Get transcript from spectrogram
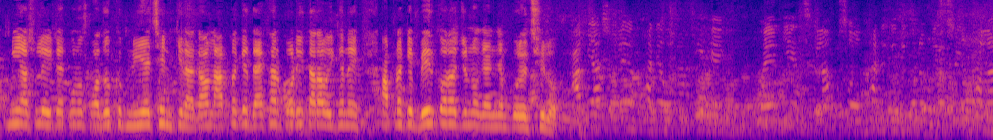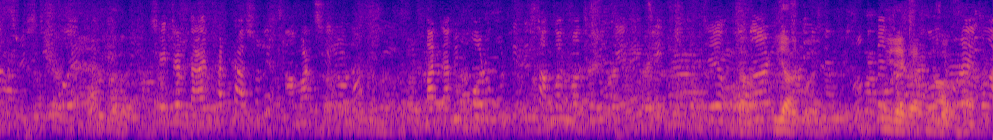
আপনি আসলে এটা কোনো পদক্ষেপ নিয়েছেন কিনা? কারণ আপনাকে দেখার পরেই তারা ওইখানে আপনাকে বের করার জন্য গ্যাঞ্জাম করেছিল। আমি আসলে ওখানে হয়ে- গিয়েছিলাম সো ওখানে যদি কোনো বিশৃঙ্খলা হয়ে থাকে সেটার দায়ভারটা আসলে আমার ছিল না। বাট আমি পরবর্তীতে সংবাদ মাধ্যমে জেনেছি যে ওনার। এবং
